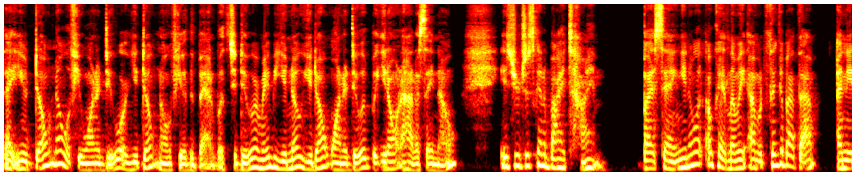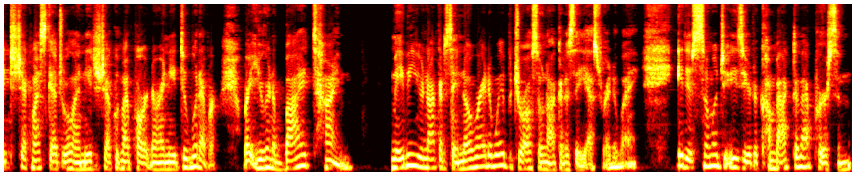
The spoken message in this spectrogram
that you don't know if you want to do, or you don't know if you have the bandwidth to do, or maybe you know you don't want to do it, but you don't know how to say no, is you're just going to buy time by saying, you know what? Okay, let me, I would think about that. I need to check my schedule. I need to check with my partner. I need to whatever, right? You're going to buy time Maybe you're not going to say no right away, but you're also not going to say yes right away. It is so much easier to come back to that person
